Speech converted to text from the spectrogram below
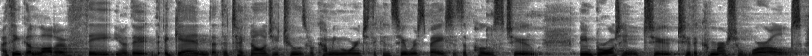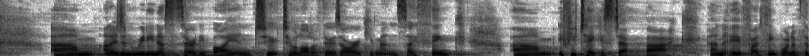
I think a lot of the, you know, the, again, that the technology tools were coming more into the consumer space as opposed to being brought into to the commercial world. Um, and I didn't really necessarily buy into to a lot of those arguments. I think um, if you take a step back, and if I think one of the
